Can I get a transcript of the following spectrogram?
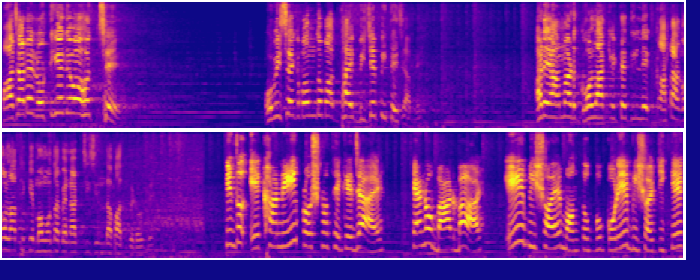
বাজারে রটিয়ে দেওয়া হচ্ছে। অভিষেক বন্দ্যোপাধ্যায় বিজেপিতে যাবে। আরে আমার গলা কেটে দিলে কাটা গলা থেকে মমতা ব্যানার্জি জিন্দাবাদ বেরোবে। কিন্তু এখানেই প্রশ্ন থেকে যায় কেন বারবার এই বিষয়ে মন্তব্য করে বিষয়টিকে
